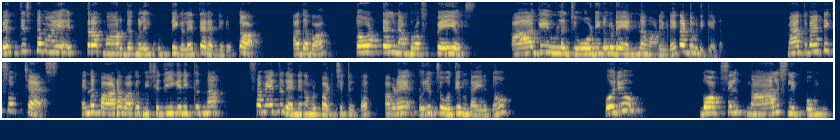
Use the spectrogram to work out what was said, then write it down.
വ്യത്യസ്തമായ എത്ര മാർഗങ്ങളിൽ കുട്ടികളെ തിരഞ്ഞെടുക്കാം? അഥവാ ടോട്ടൽ നമ്പർ ഓഫ് പേയേഴ്സ് ആകെയുള്ള ജോഡികളുടെ എണ്ണമാണ് ഇവിടെ കണ്ടുപിടിക്കേണ്ടത്. മാത്തമാറ്റിക്സ് ഓഫ് ചാൻസ് എന്ന പാഠഭാഗം വിശദീകരിക്കുന്ന സമയത്ത് തന്നെ നമ്മൾ പഠിച്ചിട്ടുണ്ട്. അവിടെ ഒരു ചോദ്യം ഉണ്ടായിരുന്നു ഒരു ബോക്സിൽ നാല് സ്ലിപ്പും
